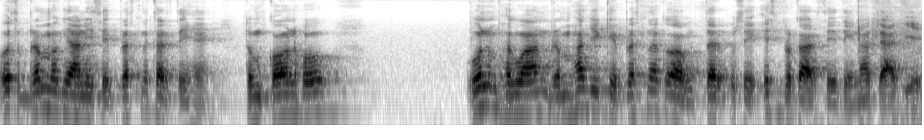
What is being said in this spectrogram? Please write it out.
उस ब्रह्मज्ञानी से प्रश्न करते हैं, तुम कौन हो? उन भगवान ब्रह्मा जी के प्रश्न का उत्तर उसे इस प्रकार से देना चाहिए।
